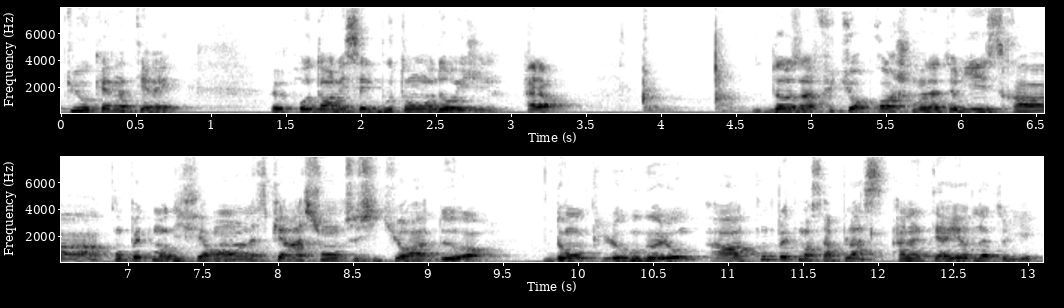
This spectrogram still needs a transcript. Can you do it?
plus aucun intérêt. Euh, autant laisser le bouton d'origine. Alors, dans un futur proche, mon atelier sera complètement différent. L'aspiration se situera dehors. Donc le Google Home aura complètement sa place à l'intérieur de l'atelier.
